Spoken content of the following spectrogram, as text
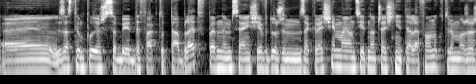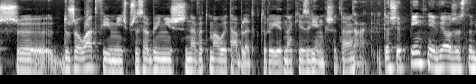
e, zastępujesz sobie de facto tablet w pewnym sensie, w dużym zakresie, mając jednocześnie telefon, który możesz e, dużo łatwiej mieć przy sobie niż nawet mały tablet, który jednak jest większy, tak? Tak, i to się pięknie wiąże z tym,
